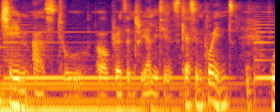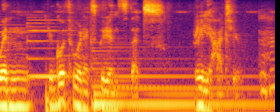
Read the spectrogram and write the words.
chain us to our present realities? Case in point, when you go through an experience that's really hurt you, Mhm.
